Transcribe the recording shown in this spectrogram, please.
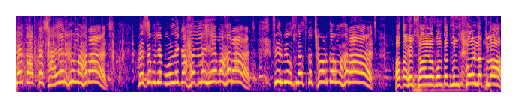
मैं तो आपका शायर हूँ महाराज। वैसे मुझे बोलने का हक नहीं है महाराज। फिर भी उस नस को छोड़ दो महाराज। आता हे शायर बोलतात म्हणून सोडलं तुला।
